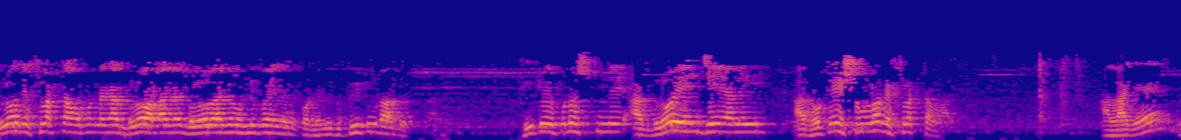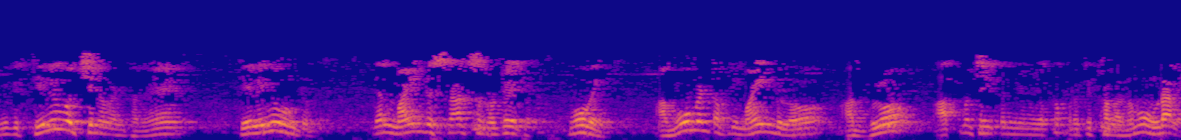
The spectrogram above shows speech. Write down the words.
గ్లో రిఫ్లెక్ట్ అవ్వకుండా గ్లో అలాగే గ్లోలాగే ఉండిపోయింది అనుకోండి. మీకు పీటు రాదు. పీటు ఎప్పుడు వస్తుంది? ఆ గ్లో ఏం చేయాలి? ఆ రొటేషన్లో రిఫ్లెక్ట్ అవ్వాలి. అలాగే మీకు తెలివి వచ్చిన వెంటనే తెలివి ఉంటుంది. Then mind starts rotate moving ఆ మూమెంట్ ఆఫ్ ది మైండ్లో ఆ గ్లో ఆత్మ చైతన్యం యొక్క ప్రతిఫలనము ఉండాలి.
